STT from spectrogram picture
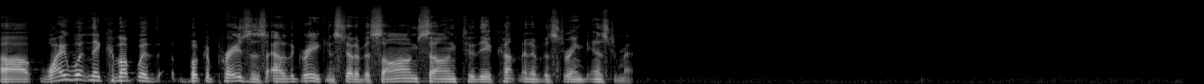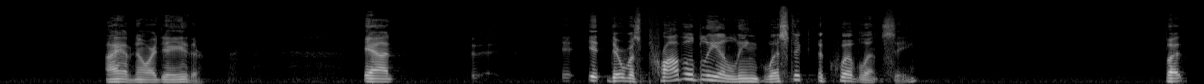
Uh, why wouldn't they come up with Book of Praises out of the Greek instead of a song sung to the accompaniment of a stringed instrument? I have no idea either. And it, there was probably a linguistic equivalency, but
